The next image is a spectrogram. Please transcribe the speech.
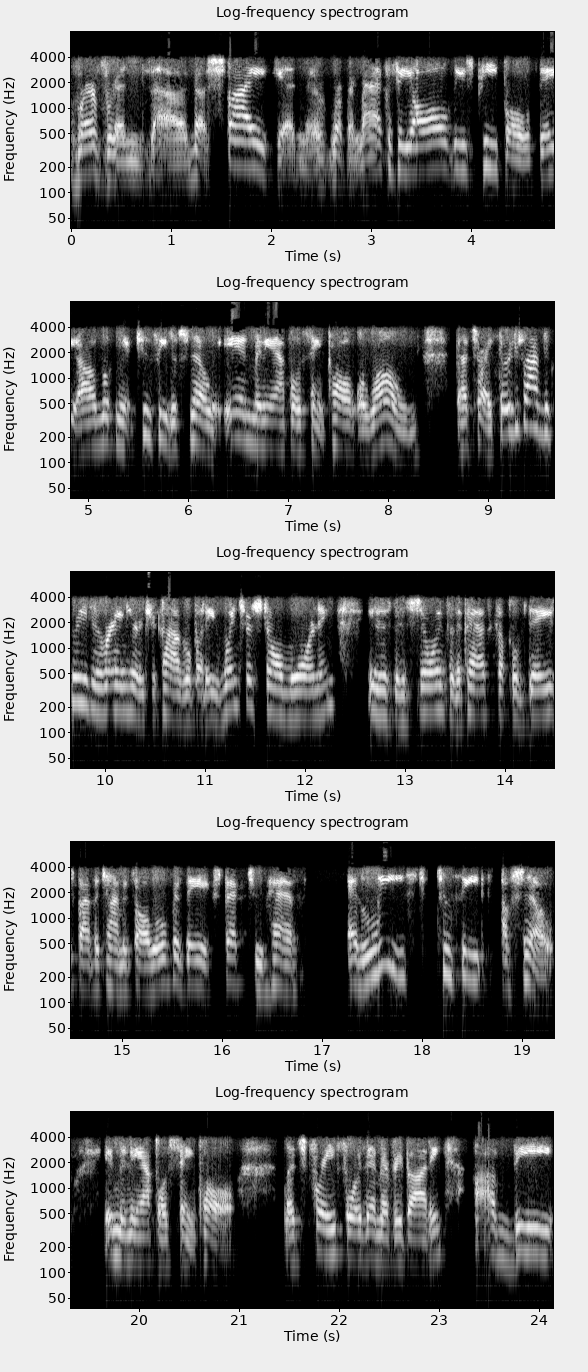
Reverend uh, Spike and uh, Reverend McAfee, all these people, they are looking at two feet of snow in Minneapolis, St. Paul alone. That's right, 35 degrees and rain here in Chicago, but a winter storm warning. It has been snowing for the past couple of days. By the time it's all over, they expect to have at least two feet of snow in Minneapolis, St. Paul. Let's pray for them, everybody. Uh, the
